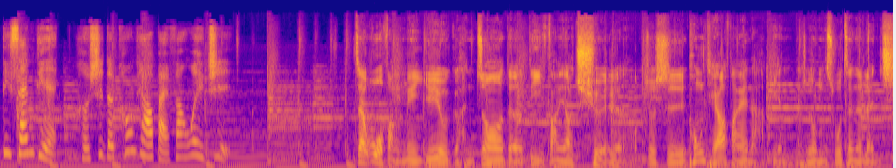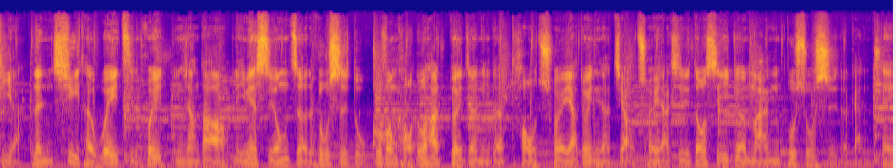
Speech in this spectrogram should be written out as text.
第三点，合适的空调摆放位置。在卧房里面也有一个很重要的地方要确认哦，就是空调放在哪边，就是我们俗称的冷气啊。冷气的位置会影响到里面使用者的舒适度。出风口如果它对着你的头吹啊，对你的脚吹啊，其实都是一个蛮不舒适的感觉。对。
